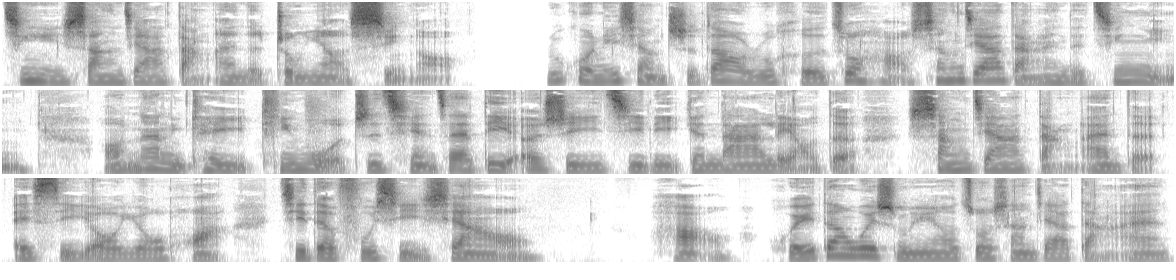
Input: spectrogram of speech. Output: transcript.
经营商家档案的重要性哦。如果你想知道如何做好商家档案的经营哦，那你可以听我之前在第二十一集里跟大家聊的商家档案的 SEO 优化，记得复习一下哦。好，回到为什么要做商家档案？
